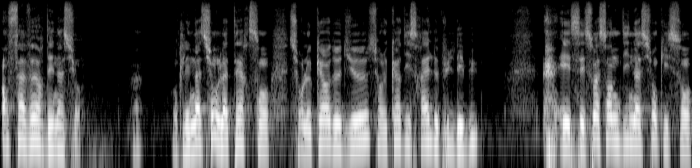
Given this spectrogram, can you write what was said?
en faveur des nations. Donc les nations de la terre sont sur le cœur de Dieu, sur le cœur d'Israël depuis le début. Et ces 70 nations qui sont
